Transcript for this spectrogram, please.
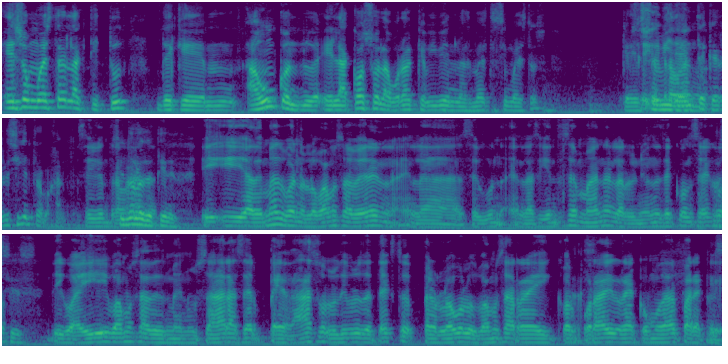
eso muestra la actitud de que mm, aún con el acoso laboral que viven las maestras y maestros que es evidente que siguen trabajando siguen trabajando si no los detienen. Y, y, además bueno lo vamos a ver en la, en la segunda en la siguiente semana en las reuniones de consejo. Digo ahí vamos a desmenuzar hacer pedazos los libros de texto pero luego los vamos a reincorporar y reacomodar para que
